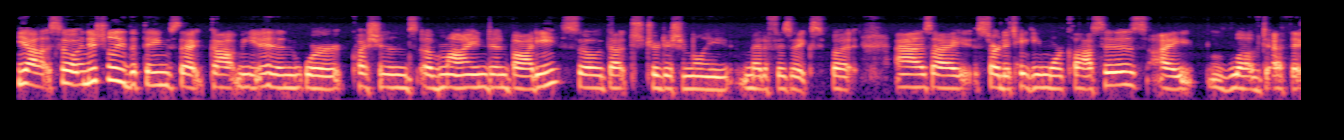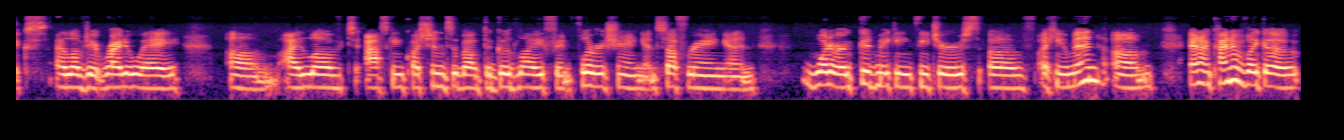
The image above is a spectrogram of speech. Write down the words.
Yeah, so initially the things that got me in were questions of mind and body. So that's traditionally metaphysics. But as I started taking more classes, I loved ethics. I loved it right away. Um, I loved asking questions about the good life and flourishing and suffering and what are good making features of a human. Um, and I'm kind of like a,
